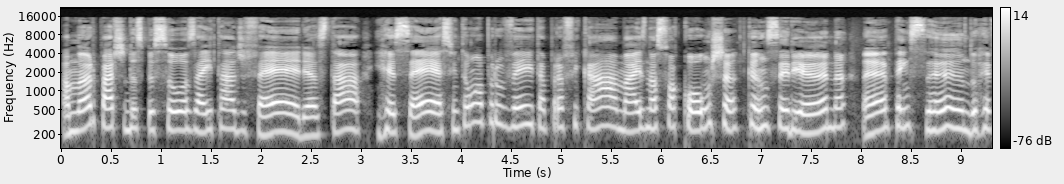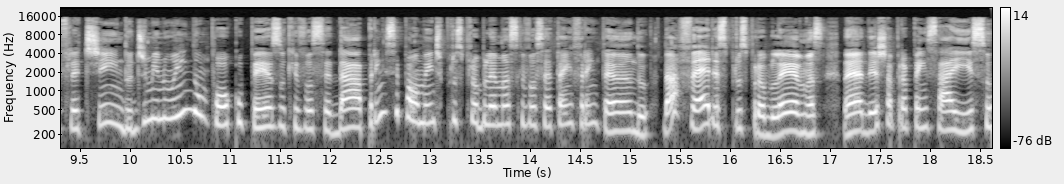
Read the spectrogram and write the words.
A maior parte das pessoas aí tá de férias, tá em recesso. Então aproveita para ficar mais na sua concha canceriana, né? Pensando, refletindo, diminuindo um pouco o peso que você dá, principalmente para os problemas que você está enfrentando. Dá férias para os problemas, né? Deixa para pensar isso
